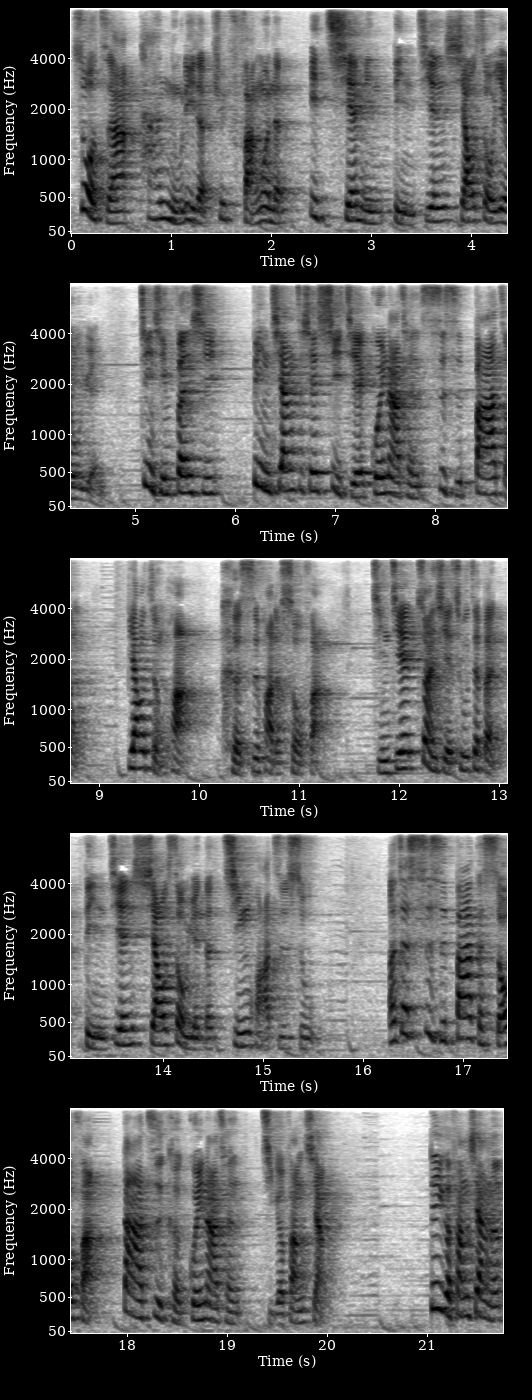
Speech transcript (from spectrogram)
作者啊，他很努力的去访问了一千名顶尖销售业务员，进行分析。并将这些细节归纳成四十八种标准化、可视化的手法，紧接撰写出这本顶尖销售员的精华之书。而这四十八个手法大致可归纳成几个方向。第一个方向呢，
